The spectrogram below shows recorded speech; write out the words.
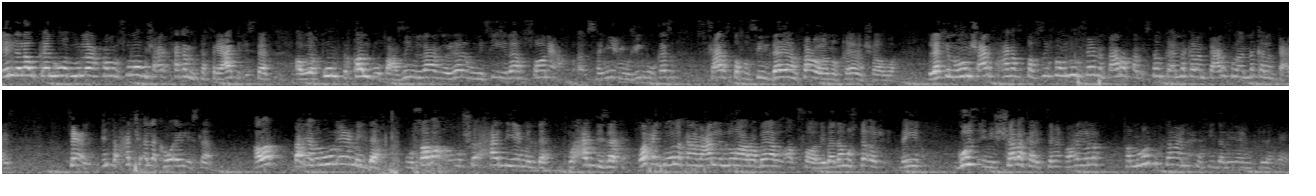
إلا لو كان هو بيقول لا محمد رسول الله مش عارف حاجة من تفريعات الإسلام أو يكون في قلبه تعظيم الله عز وجل وإن في إله صانع سميع مجيب وكذا مش عارف تفاصيل ده ينفعه يوم القيامة إن شاء الله. لكن هو مش عارف حاجة في التفاصيل فبنقول فعلا تعرف على الإسلام كأنك لم تعرفه لانك لم تعرفه. فعلا. أنت ما حدش قال لك هو إيه الإسلام. خلاص؟ فإحنا بنقول اعمل ده وسبق حد يعمل ده وحد ذكى واحد بيقول لك أنا بعلم لغة عربية للأطفال يبقى ده ده جزء من الشبكة الاجتماعيه واحد يقول لك طب ما هو المجتمع اللي إحنا فيه ده بيعمل كده فعلا.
